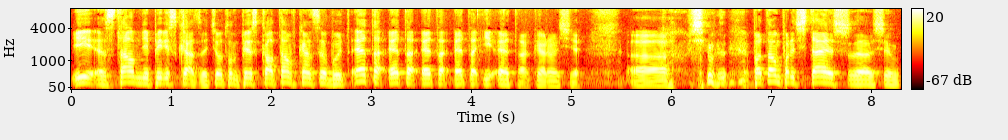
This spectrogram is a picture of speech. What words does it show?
И стал мне пересказывать. Вот он пересказал, там в конце будет это, это, это, это и это, короче. Общем, Потом прочитаешь, в общем,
